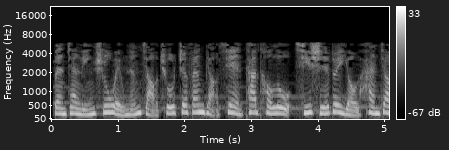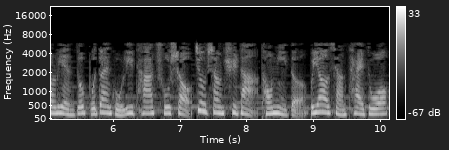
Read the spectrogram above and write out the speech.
本站林书伟能缴出这番表现，他透露，其实队友和教练都不断鼓励他出手，就上去打，投你的，不要想太多。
